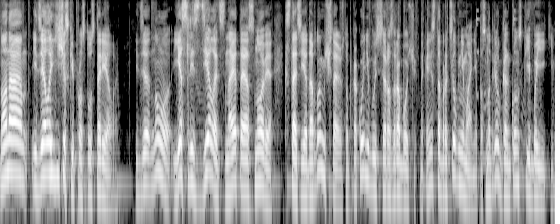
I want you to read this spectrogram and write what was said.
Но она идеологически просто устарела. Иде- Ну, если сделать на этой основе... Кстати, я давно мечтаю, чтобы какой-нибудь разработчик наконец-то обратил внимание, посмотрел гонконгские боевики.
